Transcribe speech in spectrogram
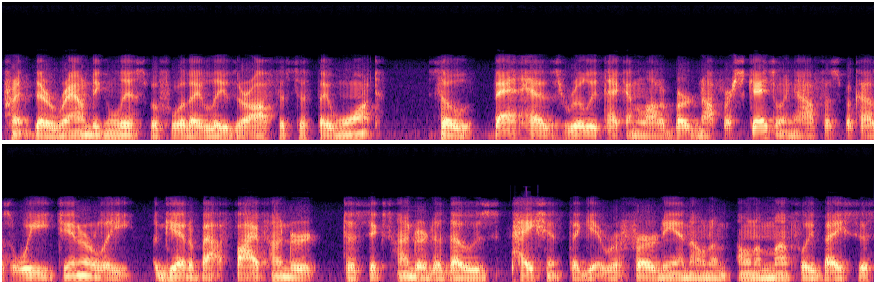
print their rounding list before they leave their office if they want. So that has really taken a lot of burden off our scheduling office because we generally get about 500 to 600 of those patients that get referred in on a, on a monthly basis.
